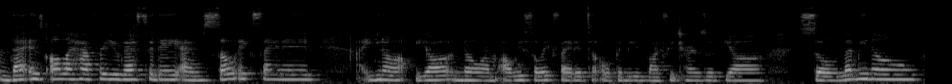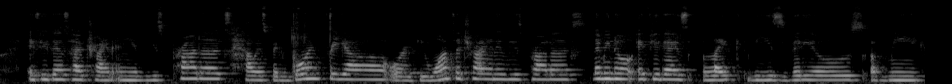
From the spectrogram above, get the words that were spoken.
That is all I have for you guys today. I'm so excited you know y'all know i'm always so excited to open these boxycharms with y'all so let me know if you guys have tried any of these products, how it's been going for y'all, or if you want to try any of these products. Let me know if you guys like these videos of me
